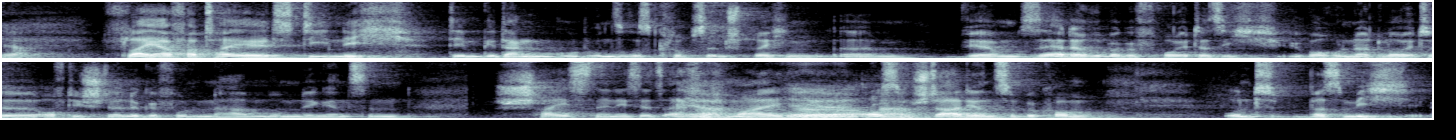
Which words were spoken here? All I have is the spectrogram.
ja. Flyer verteilt, die nicht dem Gedankengut unseres Clubs entsprechen. Ähm, wir haben uns sehr darüber gefreut, dass sich über 100 Leute auf die Schnelle gefunden haben, um den ganzen Scheiß, nenne ich es jetzt einfach ja, mal, hier aus dem Stadion zu bekommen. Und was mich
